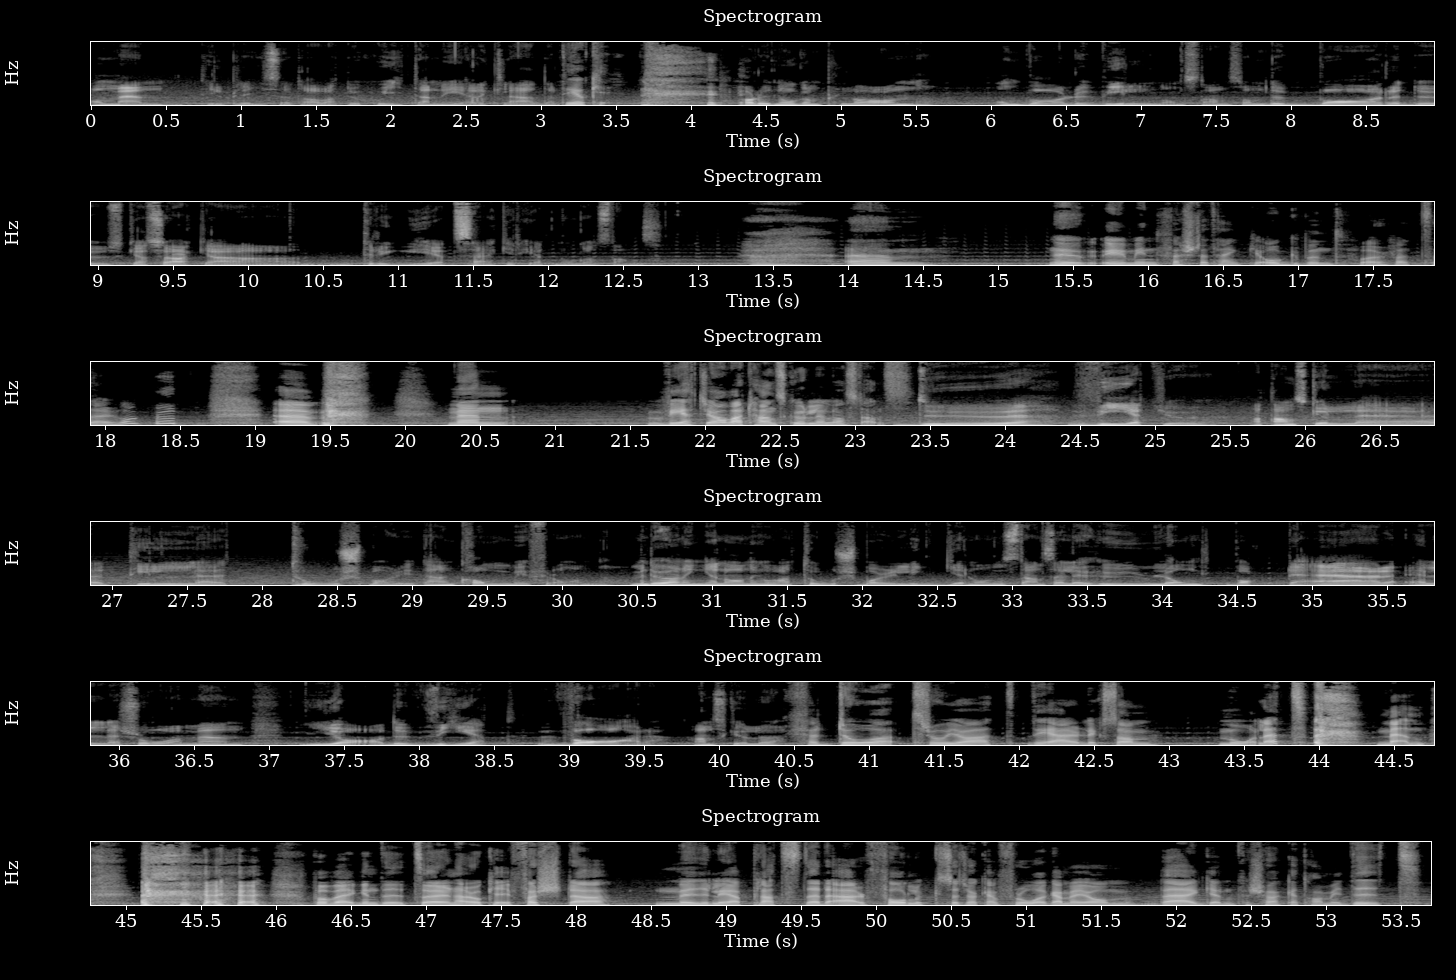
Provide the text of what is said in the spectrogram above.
om än till priset av att du skitar ner kläder. Det är okej. Har du någon plan om var du vill någonstans? Om du var du ska söka trygghet, säkerhet någonstans? Um, nu är min första tanke Ogmund bara för att så här, Ogmund. Um, men vet jag vart han skulle någonstans? Du vet ju att han skulle till Torsborg där han kom ifrån. Men du har ingen aning om var Torsborg ligger någonstans eller hur långt bort det är eller så. Men ja, du vet var han skulle. För då tror jag att det är liksom målet. Men på vägen dit så är den här okej, okay, första möjliga plats där det är folk så att jag kan fråga mig om vägen, försöka ta mig dit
